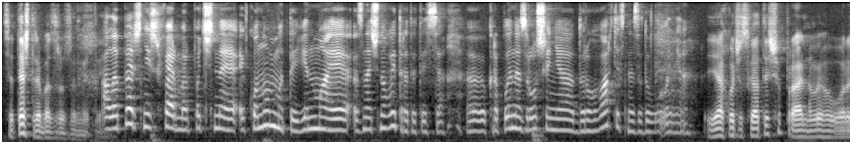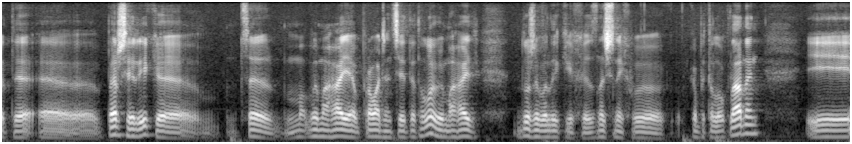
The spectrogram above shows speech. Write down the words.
Це теж треба зрозуміти. Але перш ніж фермер почне економити, він має значно витратитися. Е, Краплине зрошення дороговартісне задоволення. Я хочу сказати, що правильно ви говорите. Е, Перший рік е, це вимагає впровадження цієї технології, вимагає дуже великих значних капіталовкладень. І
